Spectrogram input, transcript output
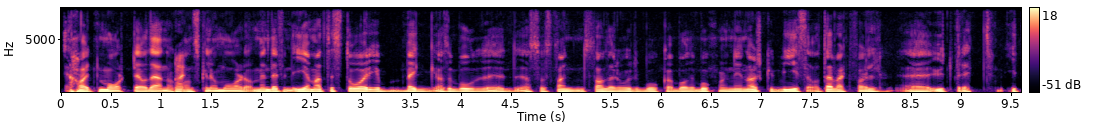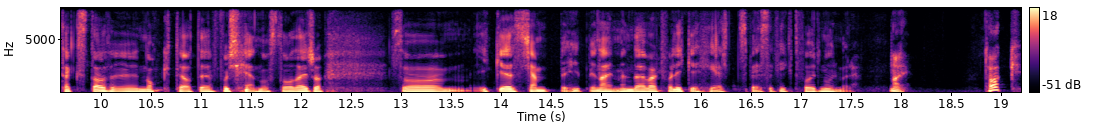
Jeg har ikke målt det, og det er nok Nei. vanskelig å måle. Men det, i og med at det står i begge, altså både, altså stand- standardordboka, både bokmål og nynorsk, viser at det er i hvert fall eh, utbredt i tekster, nok til at det fortjener å stå der. Så, så ikke kjempehyppig, nei, men det er i hvert fall ikke helt spesifikt for Nordmøre. Nei. Takk.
